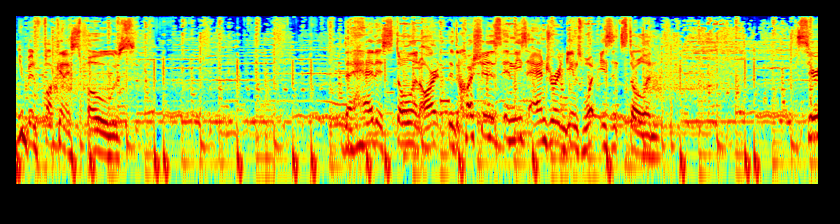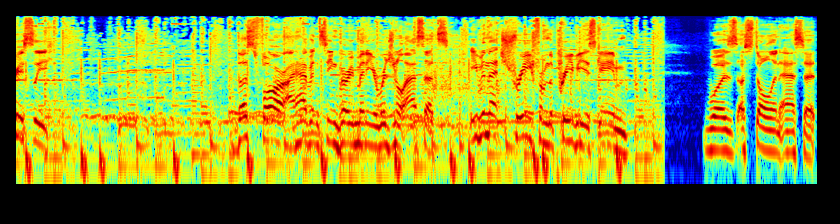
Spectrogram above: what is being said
You've been fucking exposed. The head is stolen art. The question is, in these Android games, what isn't stolen? Seriously. Thus far, I haven't seen very many original assets. Even that tree from the previous game was a stolen asset.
